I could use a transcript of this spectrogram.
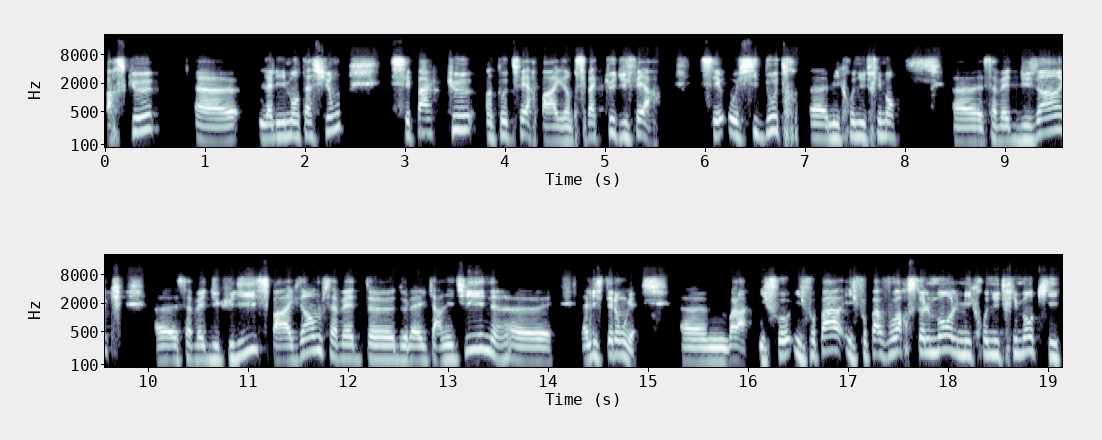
parce que euh, l'alimentation, c'est pas que un taux de fer, par exemple, c'est pas que du fer, c'est aussi d'autres euh, micronutriments. Euh, ça va être du zinc, euh, ça va être du Q10, par exemple, ça va être de la L-carnitine. la liste est longue. voilà, il faut il faut pas il faut pas voir seulement le micronutriment qui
